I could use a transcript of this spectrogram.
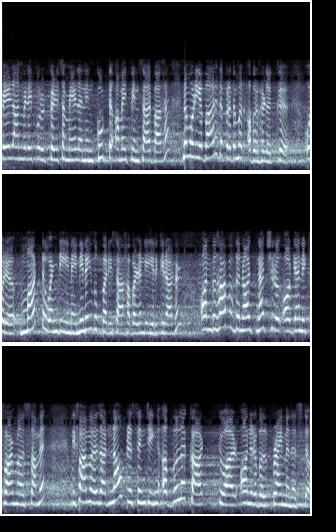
வேளாண் விளைபொருட்கள் சம்மேளனின் கூட்டு அமைப்பின் சார்பாக நம்முடைய பாரத பிரதமர் அவர்களுக்கு ஒரு மாட்டு வண்டியினை நினைவு பரிசாக வழங்க இருக்கிறார்கள் On behalf of the Nat- Natural Organic Farmers Summit, the farmers are now presenting a bullock cart to our Honorable Prime Minister.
